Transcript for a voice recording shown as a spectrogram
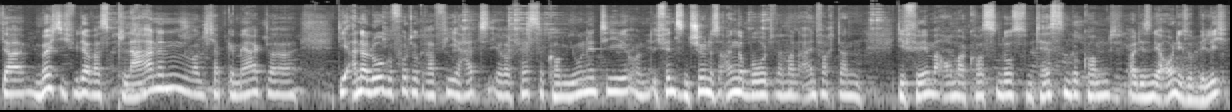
Da möchte ich wieder was planen, weil ich habe gemerkt, äh, die analoge Fotografie hat ihre feste Community und ich finde es ein schönes Angebot, wenn man einfach dann die Filme auch mal kostenlos zum Testen bekommt, weil die sind ja auch nicht so billig.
